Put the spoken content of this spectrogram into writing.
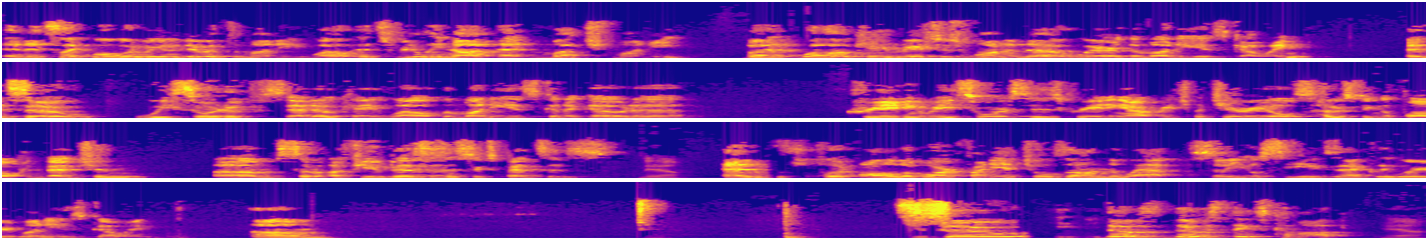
and it's like, well, what are we going to do with the money? Well, it's really not that much money, but well, okay, racers want to know where the money is going, and so we sort of said, okay, well, the money is going to go to creating resources, creating outreach materials, hosting a fall convention, um, so a few business expenses, Yeah. and we put all of our financials on the web, so you'll see exactly where your money is going. Um, so those those things come up. Yeah.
